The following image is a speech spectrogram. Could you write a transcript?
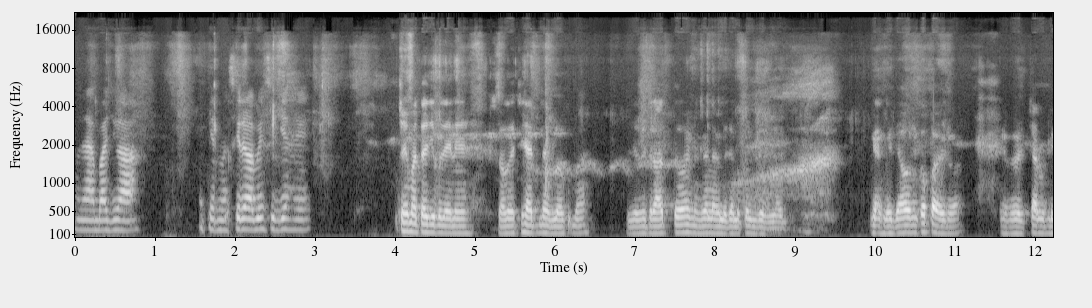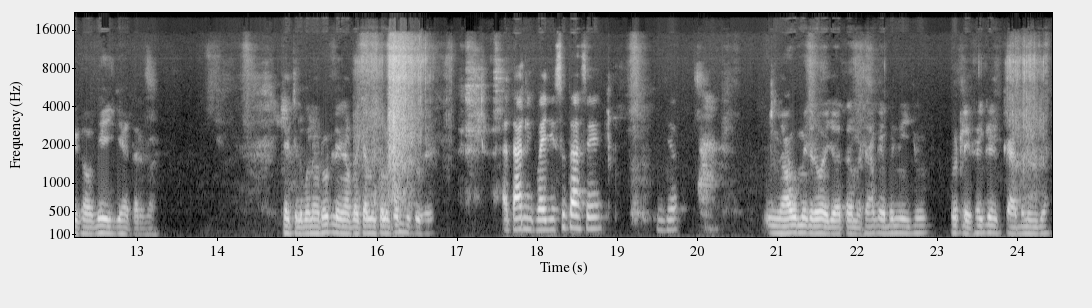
અને આ બાજુ આ અત્યારમાં સિરવા બેસી ગયા છે. જય માતાજી બધાને. સ્વાગત છે આજના બ્લોગમાં જે મિત્ર આજ તો હોય ને વહેલા વહેલા ચાલુ કરી દો બ્લોગ કારણ કે જવાનું કપાવીને એટલે ચાર રોટલી ખાવા બેસી ગયા તારમાં એટલે ચાલો બનાવ રોટલી ને આપણે ચાલુ ચાલુ કરી દીધું છે. આ તારનિક ભાઈજી સુતાશે જો. આવું મિત્ર હોય જો અત્યારમાં શાકે બની ગયું. રોટલી થઈ ગઈ ચા બની ગયા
